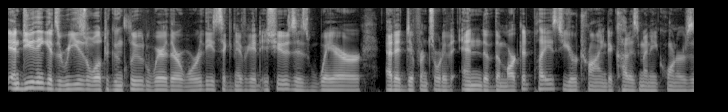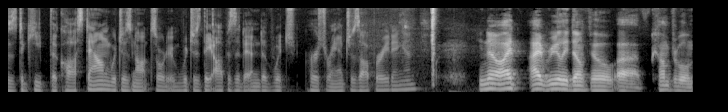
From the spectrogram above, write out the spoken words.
And do you think it's reasonable to conclude where there were these significant issues is where, at a different sort of end of the marketplace, you're trying to cut as many corners as to keep the cost down, which is not sort of which is the opposite end of which Hearst Ranch is operating in? You know, I I really don't feel uh, comfortable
